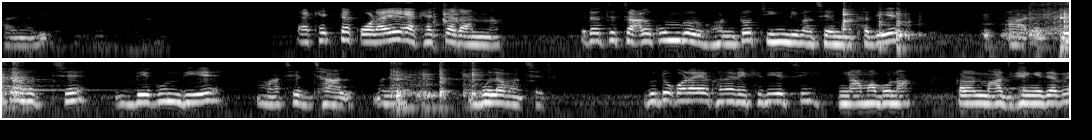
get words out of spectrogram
ফাইনালি এক একটা কড়াইয়ে এক একটা রান্না। এটা হচ্ছে চাল কুমড়োর ঘন্ট চিংড়ি মাছের মাথা দিয়ে। আর এটা হচ্ছে বেগুন দিয়ে মাছের ঝাল মানে ভোলা মাছের। দুটো কড়াই ওখানে রেখে দিয়েছি, নামাবো না, কারণ মাছ ভেঙে যাবে।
